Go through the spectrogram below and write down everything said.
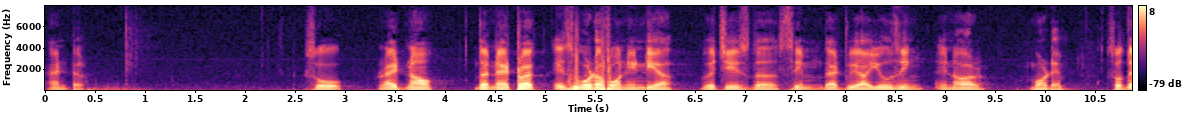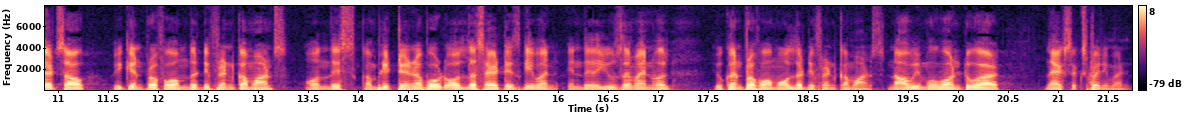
enter so right now the network is Vodafone India which is the sim that we are using in our modem. So that's how we can perform the different commands on this complete trainer board. All the set is given in the user manual. You can perform all the different commands. Now we move on to our next experiment.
